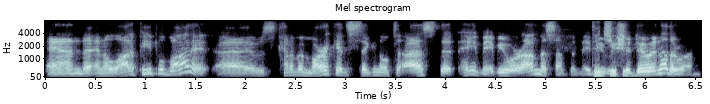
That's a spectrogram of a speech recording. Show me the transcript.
and and a lot of people bought it. Uh, it was kind of a market signal to us that hey, maybe we're onto something. Maybe did we you, should do another one.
